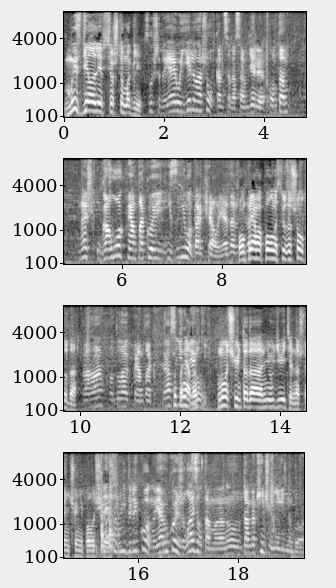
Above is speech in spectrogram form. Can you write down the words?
мы сделали все, что могли. Слушай, ну я его еле нашел в конце, на самом деле. Он там, знаешь, уголок прям такой из ила торчал. Я даже Он прямо полностью зашел туда. Ага, он туда прям так раз Ну и понятно, легкий. ночью тогда неудивительно, что ничего не получилось. Знаешь, он недалеко, но я рукой же лазил там, э, ну там вообще ничего не видно было.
